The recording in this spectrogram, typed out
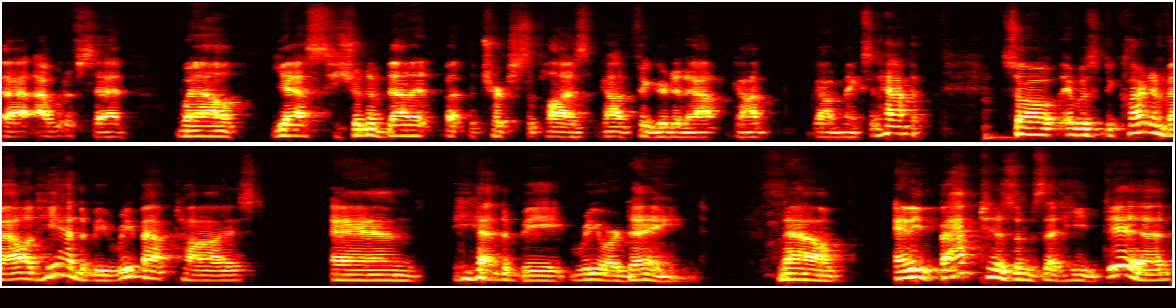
that, I would have said, well, yes, he shouldn't have done it, but the church supplies, God figured it out. God, God makes it happen. So it was declared invalid. He had to be rebaptized and he had to be reordained. Now, any baptisms that he did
